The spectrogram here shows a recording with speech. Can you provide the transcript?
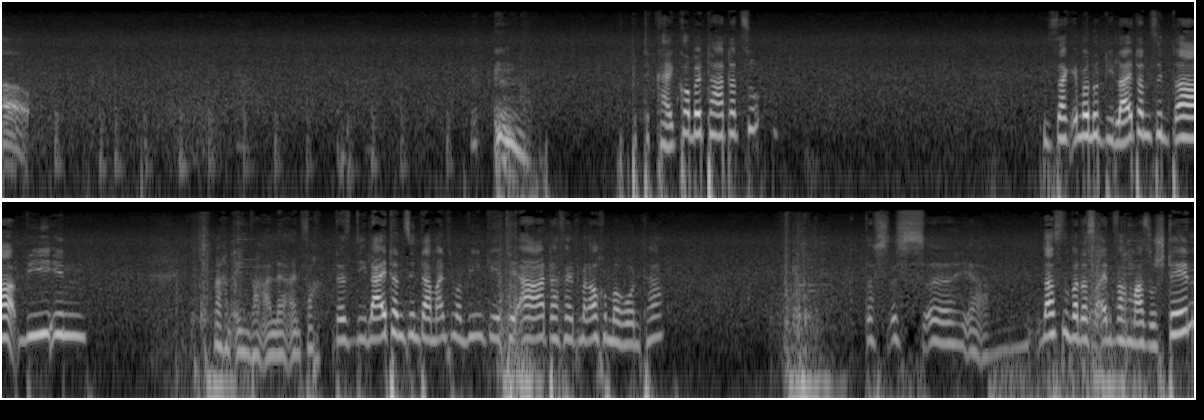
Oh. Bitte kein Kommentar dazu. Ich sag immer nur, die Leitern sind da wie in... Machen irgendwann alle einfach. Das, die Leitern sind da manchmal wie in GTA, da fällt man auch immer runter. Das ist, äh, ja. Lassen wir das einfach mal so stehen.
